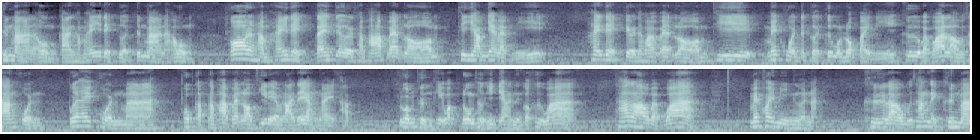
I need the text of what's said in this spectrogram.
ขึ้นมานะครับผมการทำให้เด็กเกิดขึ้นมานะครับผมก็จะทำให้เด็กได้เจอสภาพแวดล้อมที่ย่ำแย่แบบนี้ ให้เด็กเจอสภาพแวดล้อมที่ไม่ควรจะเกิดขึ้นบนโลกใบนี้ คือแบบว่าเราสร้างคนเพื่อให้คนมาพบกับสภาพแวดล้อมที่เลวร้ายได้อย่างไงครับ รวมถึงที่ว่ารวมถึงอีกอย่างหนึ่งก็คือว่า ถ้าเราแบบว่าไม่ค่อยมีเงินอะ คือเราสร้างเด็กขึ้นมา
